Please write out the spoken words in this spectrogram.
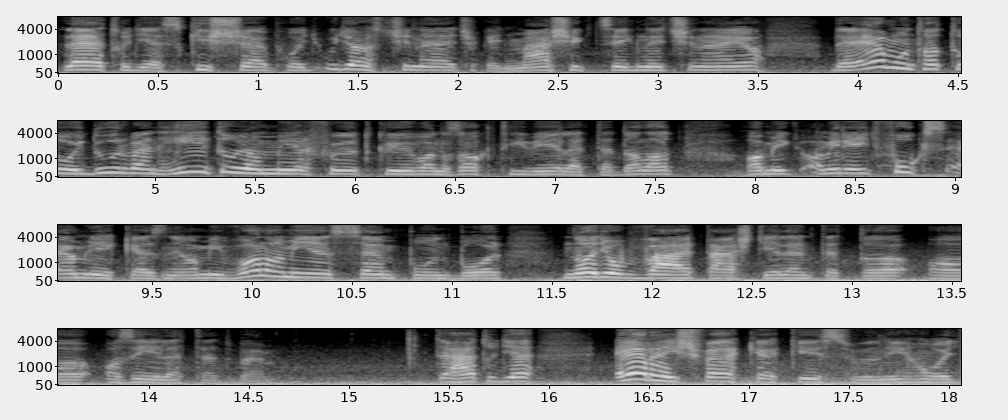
lehet, hogy ez kisebb, hogy ugyanazt csinálja, csak egy másik cégnél csinálja, de elmondható, hogy durván 7 olyan mérföldkő van az aktív életed alatt, amik, amire így fogsz emlékezni, ami valamilyen szempontból nagyobb váltást jelentett a, a, az életedben. Tehát ugye erre is fel kell készülni, hogy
